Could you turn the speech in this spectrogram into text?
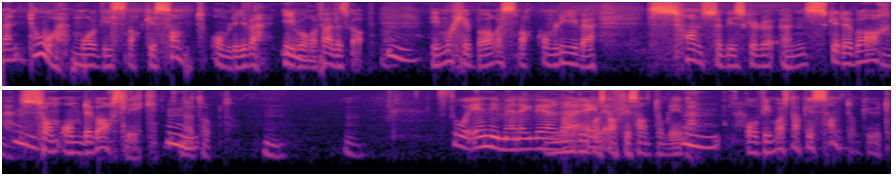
Men da må vi snakke sant om livet i mm. våre fellesskap. Mm. Vi må ikke bare snakke om livet sånn som vi skulle ønske det var, mm. som om det var slik. Mm. Nettopp. Mm. Så enig med deg der, Men vi må snakke sant om livet. Mm. Og vi må snakke sant om Gud.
